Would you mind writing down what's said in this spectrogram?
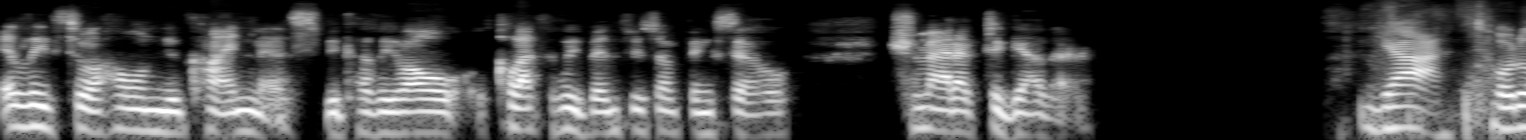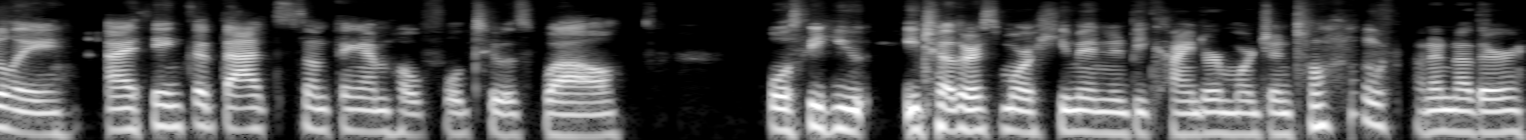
it leads to a whole new kindness because we've all collectively been through something so traumatic together. Yeah, totally. I think that that's something I'm hopeful to as well. We'll see each other as more human and be kinder, more gentle with one another,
